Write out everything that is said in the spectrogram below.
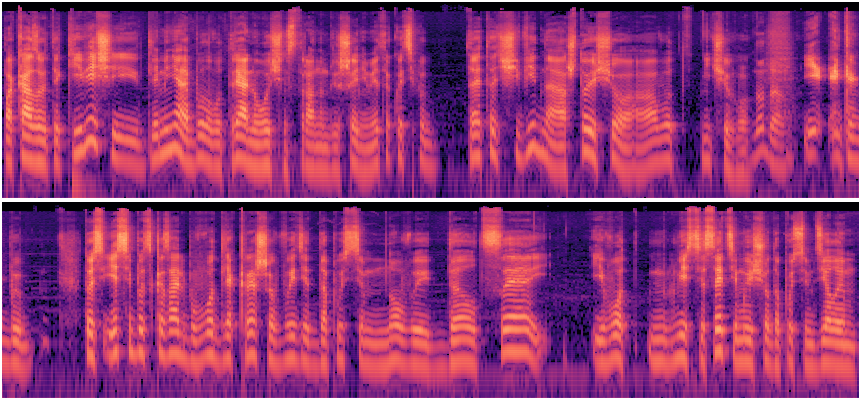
показывать такие вещи для меня было вот реально очень странным решением. Я такой, типа, да это очевидно, а что еще? А вот ничего. Ну да. И, и как бы... То есть, если бы сказали бы, вот для Крэша выйдет, допустим, новый DLC, и вот вместе с этим мы еще, допустим, делаем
